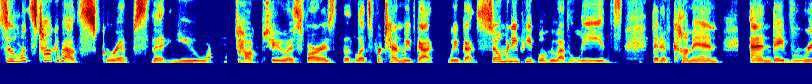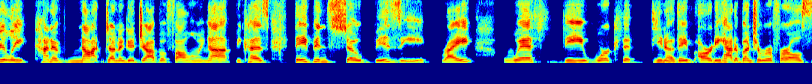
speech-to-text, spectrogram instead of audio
So let's talk about scripts that you talk to as far as that let's pretend we've got we've got so many people who have leads that have come in and they've really kind of not done a good job of following up because they've been so busy, right? With the work that, you know, they've already had a bunch of referrals.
